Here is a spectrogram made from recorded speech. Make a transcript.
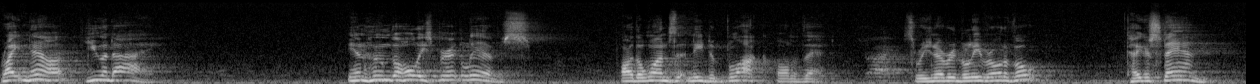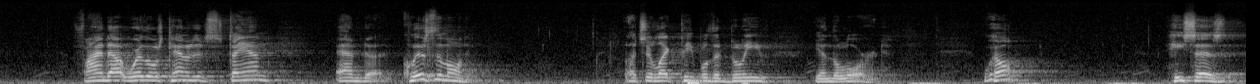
right now, you and I, in whom the Holy Spirit lives, are the ones that need to block all of that. That's the reason every believer ought to vote. Take a stand. Find out where those candidates stand and uh, quiz them on it. Let's elect people that believe in the Lord. Well, he says,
